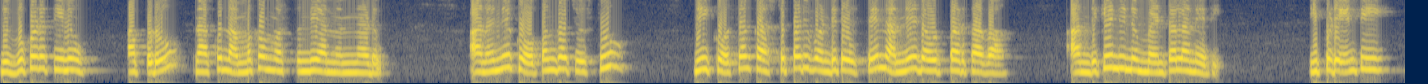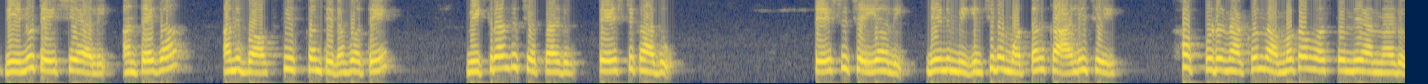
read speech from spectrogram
నువ్వు కూడా తిను. అప్పుడు నాకు నమ్మకం వస్తుంది అని అన్నాడు అనన్య కోపంగా చూస్తూ నీకోసం కష్టపడి వండి తెస్తే నన్నే డౌట్ పడతావా? అందుకే నిన్ను మెంటల్ అనేది. ఇప్పుడేంటి? నేను టేస్ట్ చేయాలి. అంతేగా? అని బాక్స్ తీసుకొని తినబోతే విక్రాంత్ చెప్పాడు టేస్ట్ కాదు. టేస్ట్ చెయ్యాలి. నేను మిగిల్చిన మొత్తం ఖాళీ చెయ్యి. అప్పుడు నాకు నమ్మకం వస్తుంది అన్నాడు.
